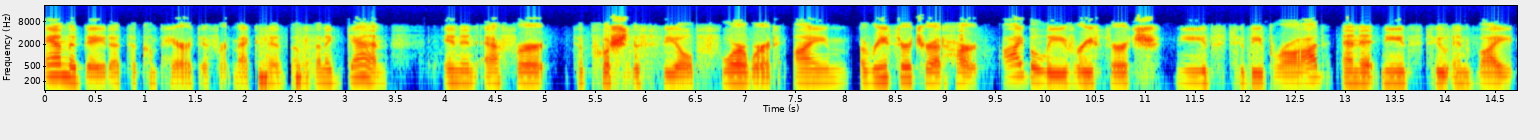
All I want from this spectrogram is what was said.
and the data to compare different mechanisms. And again, in an effort to push this field forward. I'm a researcher at heart, I believe research needs to be broad and it needs to invite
